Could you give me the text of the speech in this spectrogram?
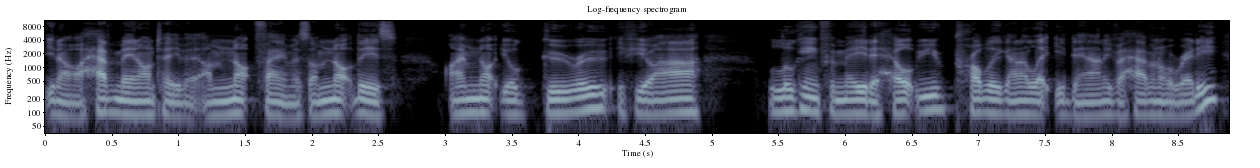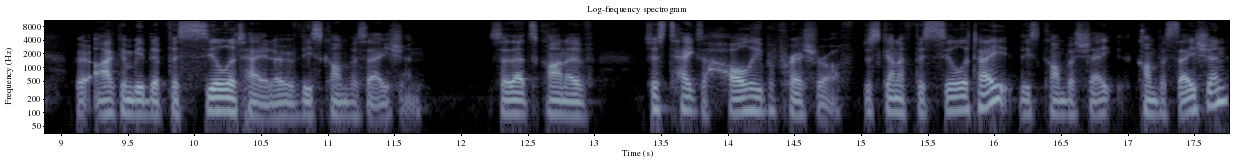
you know, I haven't been on TV. I'm not famous. I'm not this. I'm not your guru. If you are looking for me to help you, probably going to let you down if I haven't already, but I can be the facilitator of this conversation. So that's kind of just takes a whole heap of pressure off. Just going to facilitate this conversa- conversation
